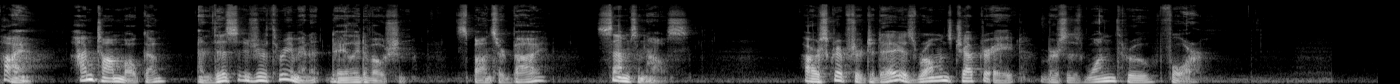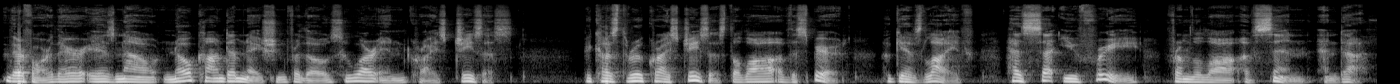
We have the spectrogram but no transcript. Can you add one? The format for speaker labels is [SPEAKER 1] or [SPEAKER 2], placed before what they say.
[SPEAKER 1] Hi, I'm Tom Mocha, and this is your three minute daily devotion, sponsored by Samson House. Our scripture today is Romans chapter 8, verses 1 through 4. Therefore, there is now no condemnation for those who are in Christ Jesus, because through Christ Jesus, the law of the Spirit, who gives life, has set you free from the law of sin and death.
